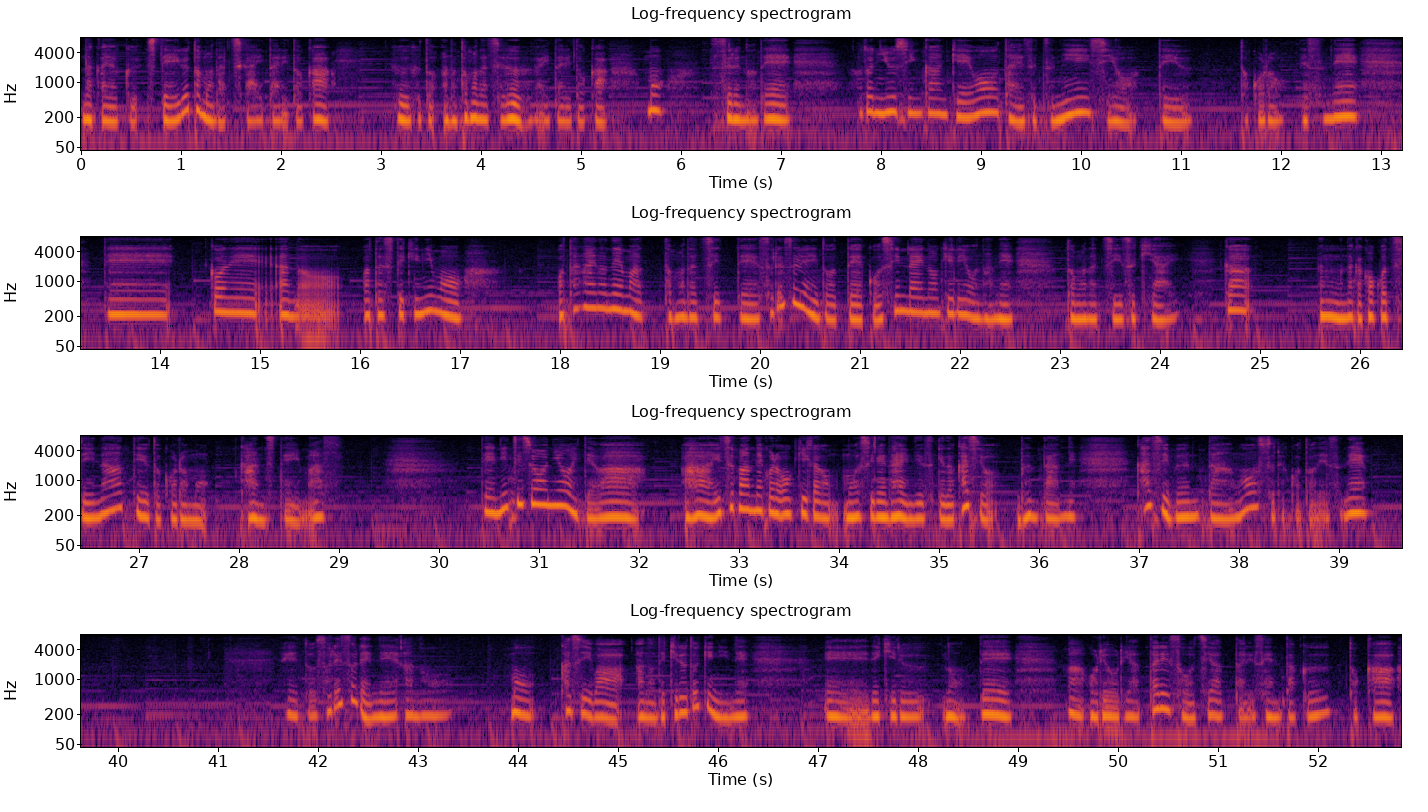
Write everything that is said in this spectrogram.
仲良くしている友達がいたりとか夫婦とあの友達夫婦がいたりとかもするので本当に友人関係を大切にしようっていうところですね。でこうねあの私的にもお互いのね、まあ、友達ってそれぞれにとってこう信頼のおけるようなね友達付き合いが、うん、なんか心地いいなっていうところも感じています。で日常においてはあ一番ねこれ大きいかもしれないんですけど家事を分担ね家事分担をすることですね。えーと、それぞれねあのもう家事はあのできる時にねえー、できるので、まあ、お料理やったり掃除やったり洗濯とか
